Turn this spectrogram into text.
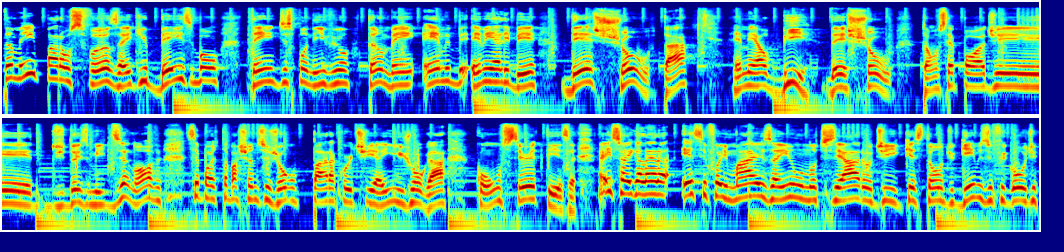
Também para os fãs aí de beisebol tem disponível também MLB The Show, tá? MLB Show. Então você pode de 2019, você pode estar tá baixando esse jogo para curtir aí e jogar com certeza. É isso aí, galera. Esse foi mais aí um noticiário de questão de Games with Gold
